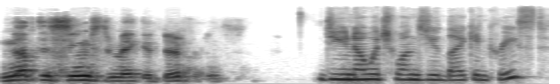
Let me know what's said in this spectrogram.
Nothing seems to make a difference. Do you know which ones you'd like increased?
